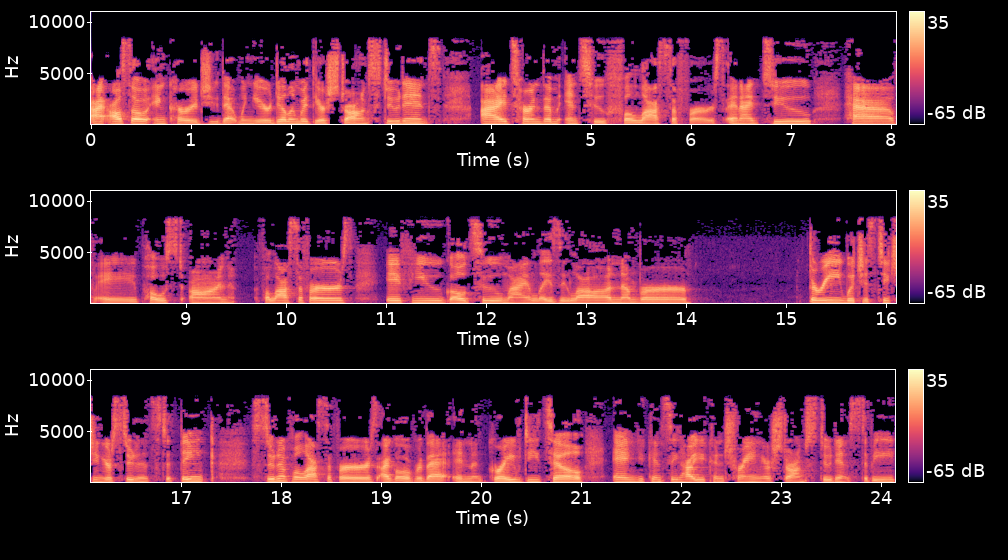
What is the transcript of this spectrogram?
I also encourage you that when you're dealing with your strong students, I turn them into philosophers. And I do have a post on philosophers. If you go to my lazy law number three, which is teaching your students to think, student philosophers, I go over that in grave detail. And you can see how you can train your strong students to be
